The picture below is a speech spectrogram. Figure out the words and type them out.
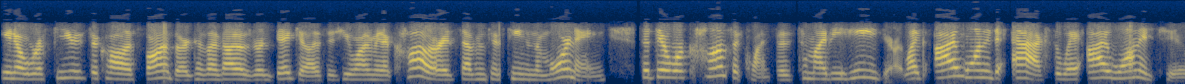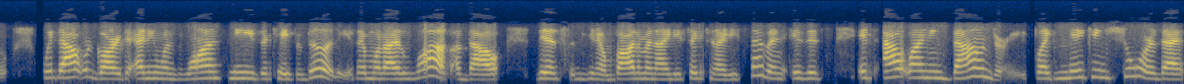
you know, refused to call a sponsor because I thought it was ridiculous that she wanted me to call her at 7:15 in the morning, that there were consequences to my behavior. Like I wanted to act the way I wanted to without regard to anyone's wants, needs, or capabilities. And what I love about this, you know, bottom of 96 to 97 is it's it's outlining boundaries, like making sure that,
